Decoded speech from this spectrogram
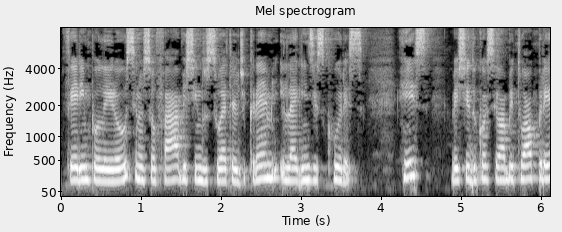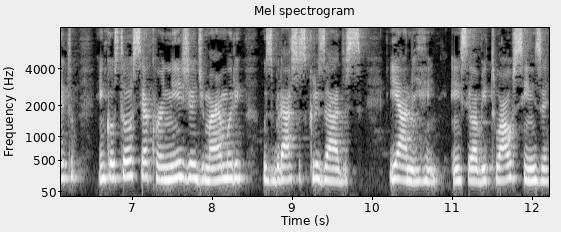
Feira empoleirou-se no sofá vestindo suéter de creme e leggings escuras. Riz Vestido com seu habitual preto, encostou-se à cornija de mármore, os braços cruzados, e Amihen, em seu habitual cinza,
